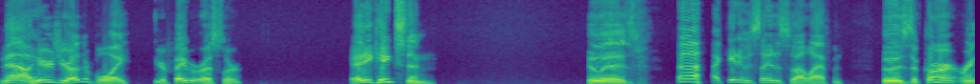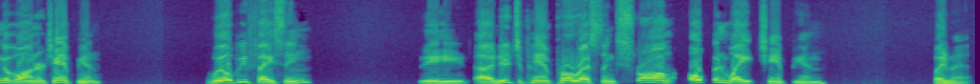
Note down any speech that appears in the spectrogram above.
Now, here's your other boy, your favorite wrestler, Eddie Kingston, who is, I can't even say this without laughing, who is the current Ring of Honor champion, will be facing the uh, New Japan Pro Wrestling Strong Open Weight Champion. Wait a minute.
